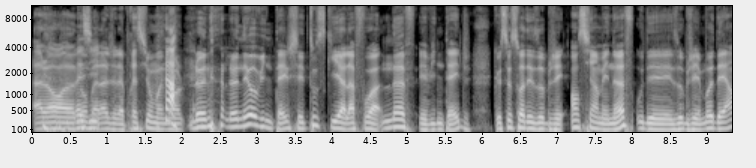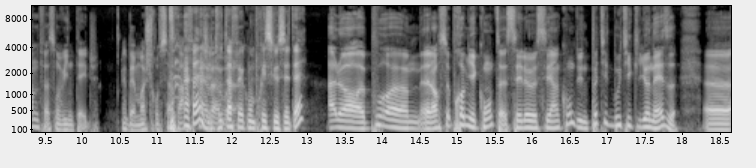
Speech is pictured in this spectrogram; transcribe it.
Alors, euh, non, bah là, j'ai la pression maintenant. le, le néo-vintage, c'est tout ce qui est à la fois neuf et vintage, que ce soit des objets anciens mais neufs ou des objets modernes façon vintage. Eh ben moi je trouve ça parfait. J'ai Bah, tout à fait compris ce que c'était. Alors, euh, pour, euh, alors ce premier compte, c'est le- c'est un compte d'une petite boutique lyonnaise, euh,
